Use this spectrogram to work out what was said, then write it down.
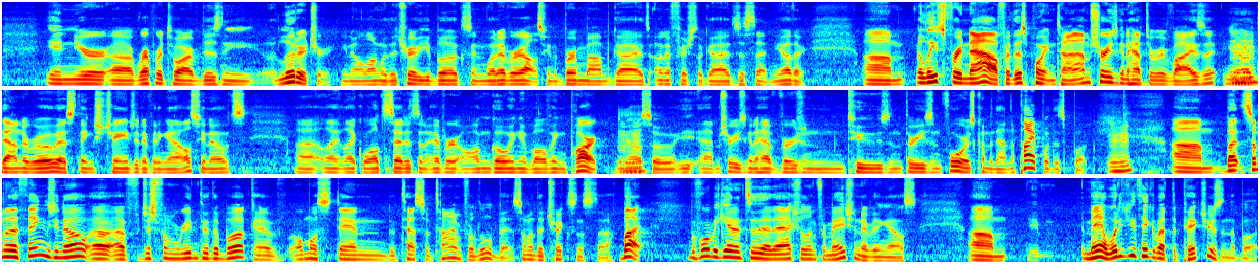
in your uh, repertoire of Disney literature, you know, along with the trivia books and whatever else, you know, Birnbaum guides, unofficial guides, this, that, and the other. Um, at least for now, for this point in time, I'm sure he's going to have to revise it, you know, Mhm. down the road as things change and everything else. You know, it's uh, like like Walt said, it's an ever ongoing, evolving park. You know, Mhm. so I'm sure he's going to have version twos and threes and fours coming down the pipe with this book. Mhm. Um, but some of the things, you know, uh, just from reading through the book, have almost stand the test of time for a little bit. Some of the tricks and stuff. But before we get into the, the actual information and everything else, um, man, what did you think about the pictures in the book?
